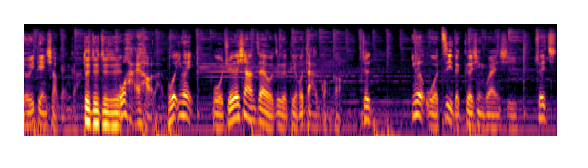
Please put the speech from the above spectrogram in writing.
有一点小尴尬。对对对对不过还好啦，不过因为我觉得像在我这个店，我打个广告，就因为我自己的个性关系，所以其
